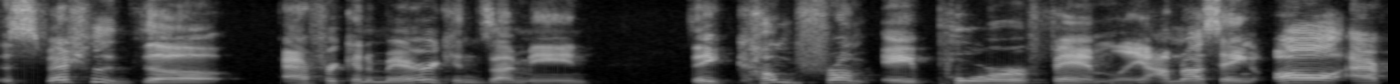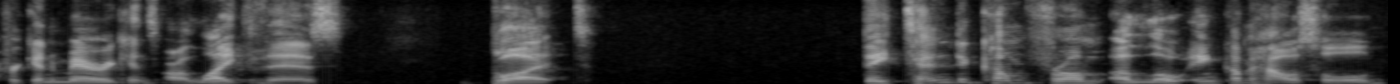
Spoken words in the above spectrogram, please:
especially the African Americans, I mean, they come from a poorer family. I'm not saying all African Americans are like this, but they tend to come from a low income household,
